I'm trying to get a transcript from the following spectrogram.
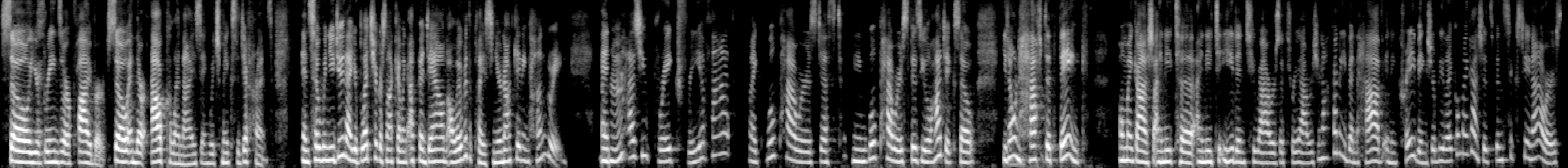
So your greens are fiber. So and they're alkalinizing which makes a difference. And so when you do that your blood sugar is not going up and down all over the place and you're not getting hungry. And mm-hmm. as you break free of that like willpower is just, I mean, willpower is physiologic. So you don't have to think, oh my gosh, I need to, I need to eat in two hours or three hours. You're not going to even have any cravings. You'll be like, oh my gosh, it's been 16 hours.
